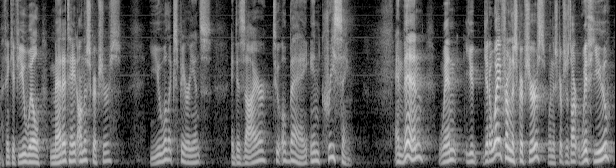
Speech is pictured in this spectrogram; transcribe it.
I think if you will meditate on the scriptures, you will experience a desire to obey increasing. And then, when you get away from the scriptures, when the scriptures aren't with you,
